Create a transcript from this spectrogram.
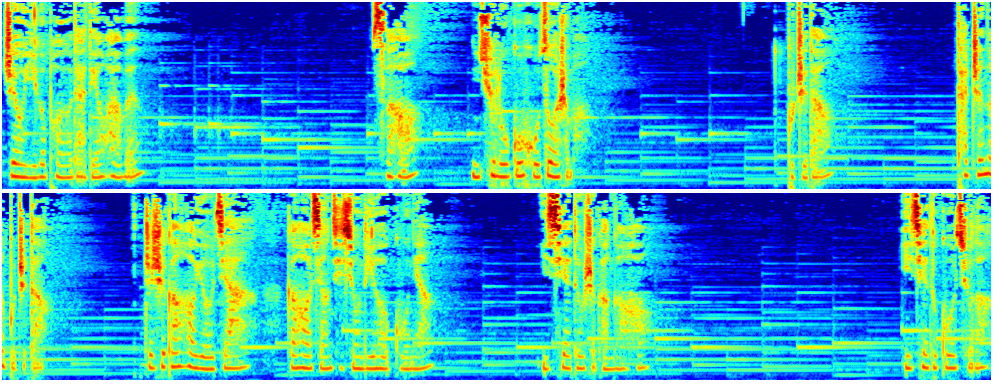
只有一个朋友打电话问：“四号，你去泸沽湖做什么？”不知道。他真的不知道，只是刚好有家，刚好想起兄弟和姑娘。一切都是刚刚好，一切都过去了。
